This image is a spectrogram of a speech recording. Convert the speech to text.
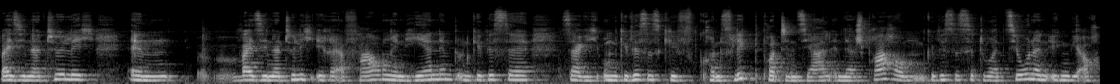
weil sie natürlich ähm, weil sie natürlich ihre Erfahrungen hernimmt und gewisse, sage ich, um gewisses Konfliktpotenzial in der Sprache, um gewisse Situationen irgendwie auch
